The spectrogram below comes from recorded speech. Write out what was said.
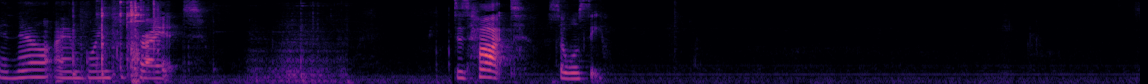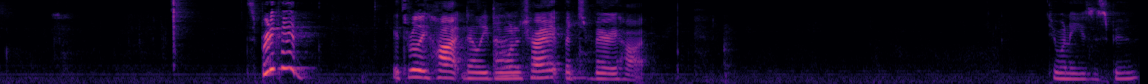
And now I am going to try it. This is hot, so we'll see. It's pretty good. It's really hot, Nelly. Do you want to try it? But it's very hot. Do you want to use a spoon?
